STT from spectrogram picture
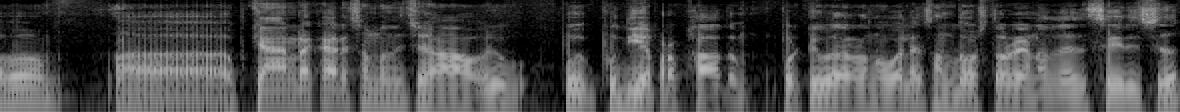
അപ്പോൾ കാനഡക്കാരെ സംബന്ധിച്ച് ആ ഒരു പുതിയ പ്രഭാതം പൊട്ടി പുലർന്ന പോലെ സന്തോഷത്തോടെയാണ് അദ്ദേഹം സ്വീകരിച്ചത്.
